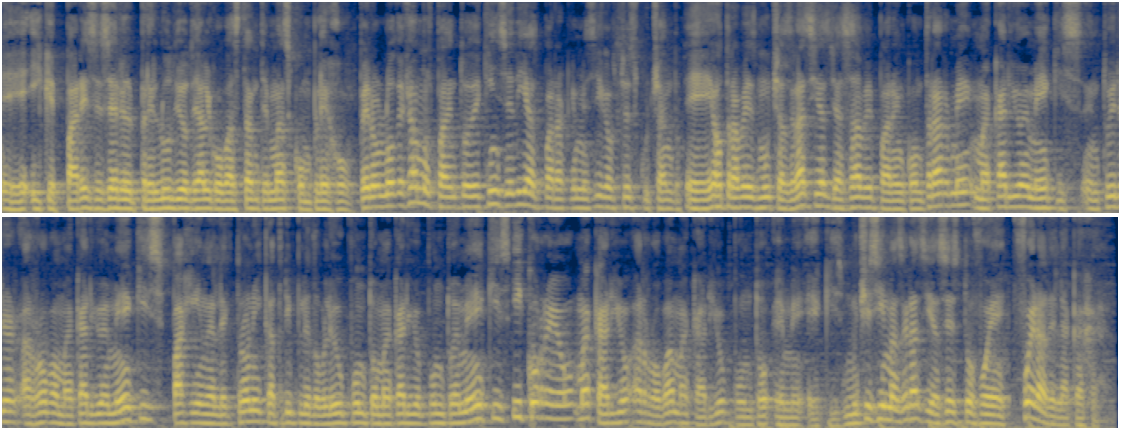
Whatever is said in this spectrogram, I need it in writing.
eh, y que parece ser el preludio de algo bastante más complejo. Pero lo dejamos para dentro de 15 días para que me siga usted escuchando. Eh, otra vez muchas gracias, ya sabe, para encontrarme Macario MX en Twitter arroba Macario MX, página electrónica www.macario.mx y correo macario arroba macario.mx. Muchísimas gracias, esto fue Fuera de la Caja.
